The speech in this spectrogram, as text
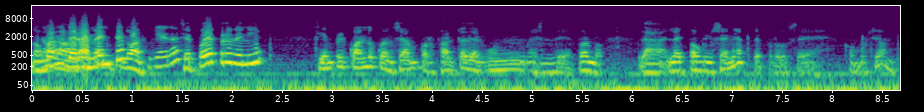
no, bueno, de repente llega. Se puede prevenir siempre y cuando, cuando sean por falta de algún, este, por ejemplo, la, la hipoglucemia te produce convulsiones.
